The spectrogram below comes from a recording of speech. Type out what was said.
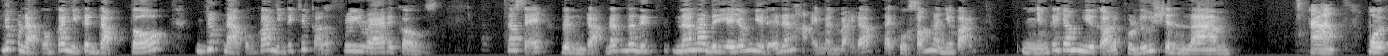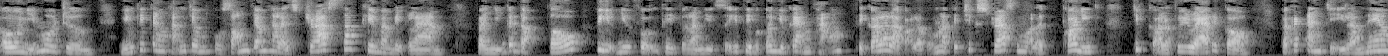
Lúc nào cũng có những cái độc tố lúc nào cũng có những cái chất gọi là free radicals. Nó sẽ rình rập nó nó đi nó nó đi giống như để đến hại mình vậy đó. Tại cuộc sống là như vậy những cái giống như gọi là pollution là à môi ô nhiễm môi trường. Những cái căng thẳng trong cuộc sống giống như là stress khi mà việc làm và những cái độc tố. Ví dụ như phượng thì phượng làm dược sĩ thì phượng có nhiều cái căng thẳng thì có đó là gọi là cũng là cái chất stress cũng gọi là có những chất gọi là free radical. Và các anh chị làm nail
